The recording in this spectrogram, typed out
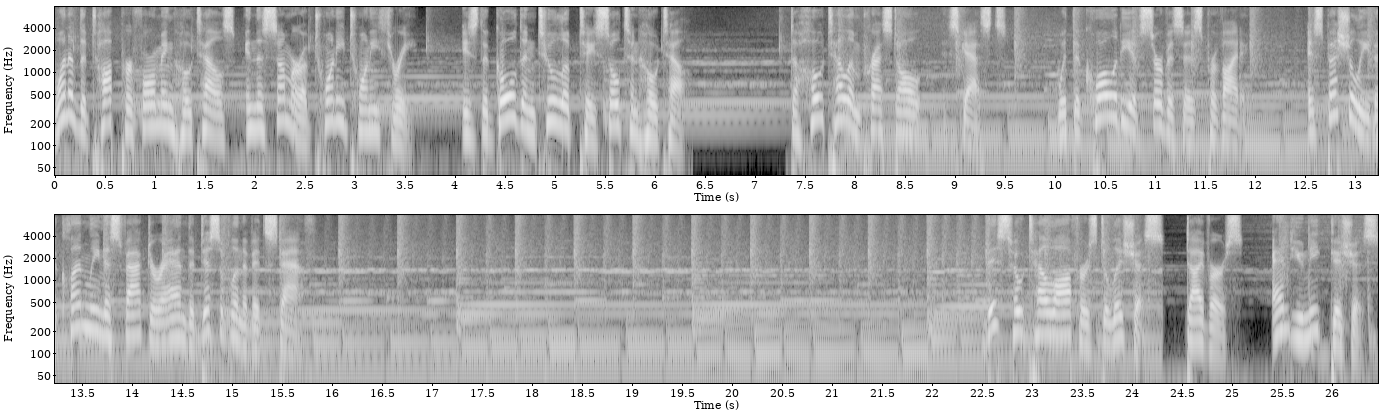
One of the top performing hotels in the summer of 2023 is the Golden Tulip Taj Sultan Hotel. The hotel impressed all its guests with the quality of services provided, especially the cleanliness factor and the discipline of its staff. This hotel offers delicious, diverse, and unique dishes,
